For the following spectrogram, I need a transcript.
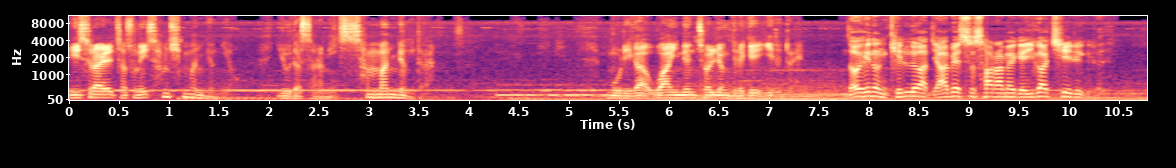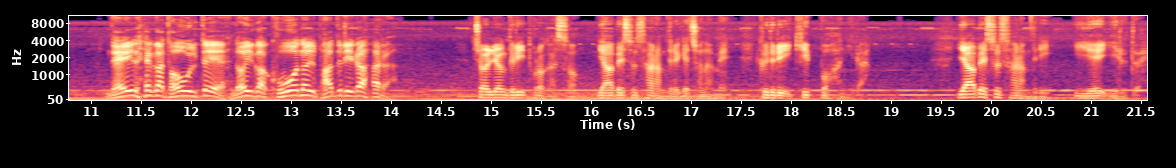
이스라엘 자손이 30만 명이요 유다 사람이 3만 명이더라. 무리가 와 있는 전령들에게 이르되 너희는 길르앗 야베스 사람에게 이같이 이르기를 내일 해가 더울 때에 너희가 구원을 받으리라 하라 전령들이 돌아가서 야베스 사람들에게 전함에 그들이 기뻐하니라 야베스 사람들이 이에 이르되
